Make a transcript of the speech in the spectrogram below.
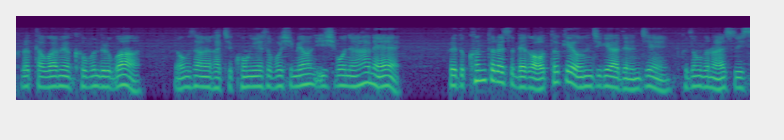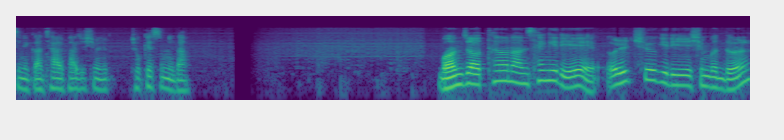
그렇다고 하면 그분들과 영상을 같이 공유해서 보시면 25년 한 해 그래도 큰 틀에서 내가 어떻게 움직여야 되는지 그 정도는 알 수 있으니까 잘 봐주시면 좋겠습니다. 먼저 태어난 생일이 을축일이신 분들,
